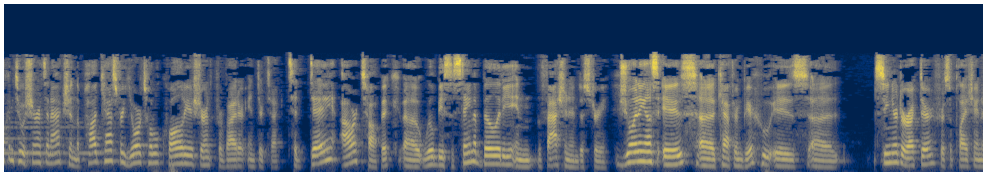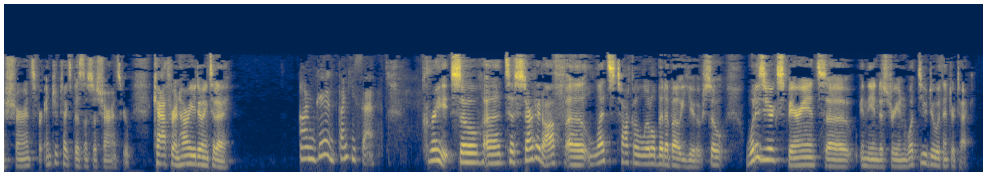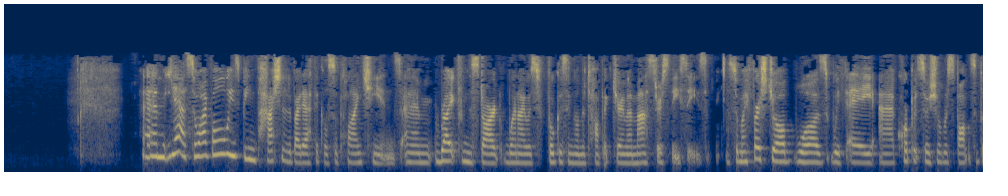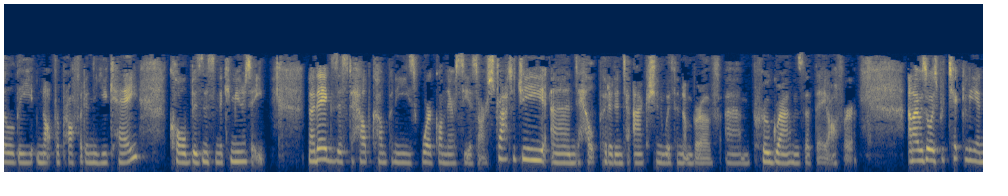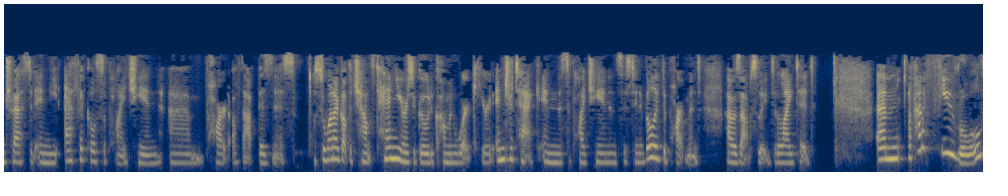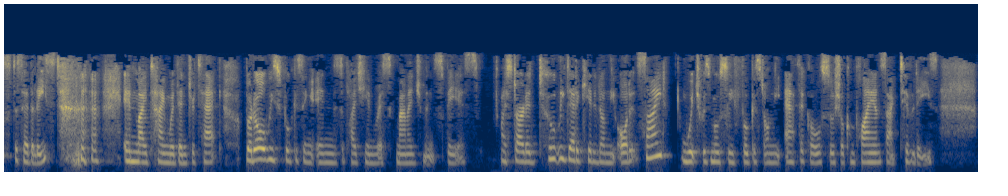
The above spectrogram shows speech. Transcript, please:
welcome to Assurance in Action, the podcast for your total quality assurance provider, Intertek. Today, our topic uh, will be sustainability in the fashion industry. Joining us is uh, Catherine Beer, who is uh, Senior Director for Supply Chain Assurance for Intertek's Business Assurance Group. Catherine, how are you doing today? I'm good. Thank you, Seth. Great. So uh, to start it off, uh, let's talk a little bit about you. So what is your experience uh, in the industry and what do you do with Intertek? Um, yeah, so I've always been passionate about ethical supply chains, um, right from the start when I was focusing on the topic during my master's thesis. So my first job was with a uh, corporate social responsibility not-for-profit in the UK called Business in the Community. Now they exist to help companies work on their CSR strategy and help put it into action with a number of um, programs that they offer. And I was always particularly interested in the ethical supply chain um, part of that business. So when I got the chance 10 years ago to come and work here at Intertek in the supply chain and sustainability department, I was absolutely delighted. Um, I've had a few roles, to say the least, in my time with Intertek, but always focusing in the supply chain risk management space. I started totally dedicated on the audit side, which was mostly focused on the ethical social compliance activities.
